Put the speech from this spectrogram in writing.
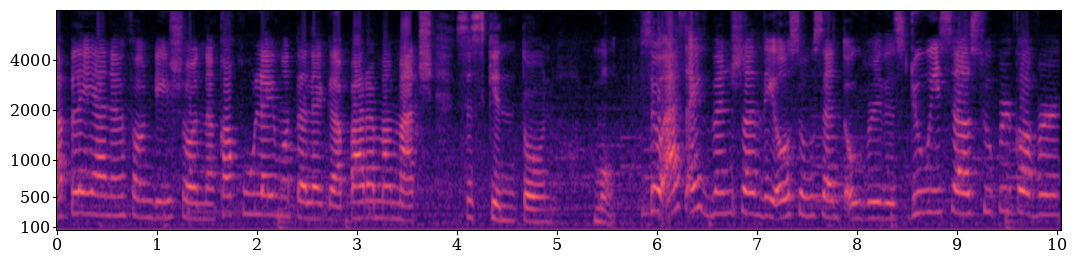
applyan ng foundation na kakulay mo talaga para ma-match sa skin tone mo. So, as I've mentioned, they also sent over this Dewy Cell Super Cover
